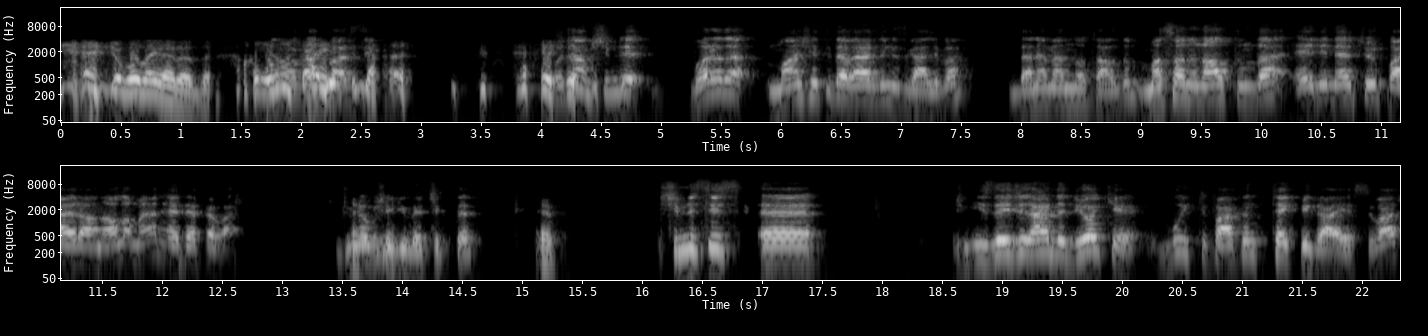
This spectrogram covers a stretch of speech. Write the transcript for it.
en çok ona yaradı. Onun sayesinde Hocam şimdi bu arada manşeti de verdiniz galiba. Ben hemen not aldım. Masanın altında eline Türk bayrağını alamayan HDP var. Cümle evet. bu şekilde çıktı. Evet. Şimdi siz e, şimdi izleyiciler de diyor ki bu ittifakın tek bir gayesi var.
